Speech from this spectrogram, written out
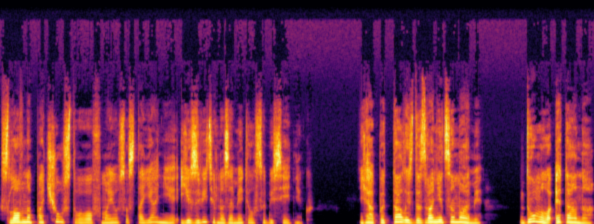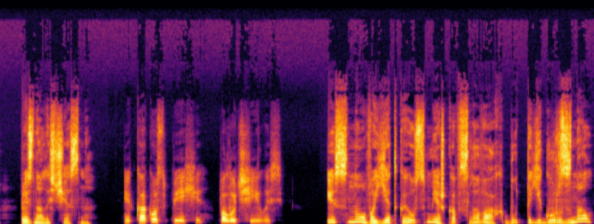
Словно почувствовав мое состояние, язвительно заметил собеседник. Я пыталась дозвониться маме. Думала, это она, призналась честно. И как успехи? Получилось? И снова едкая усмешка в словах, будто Егор знал,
